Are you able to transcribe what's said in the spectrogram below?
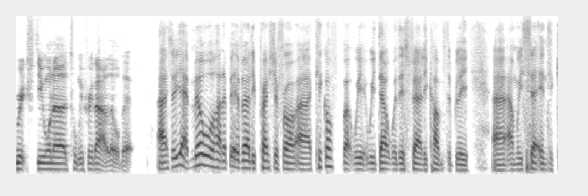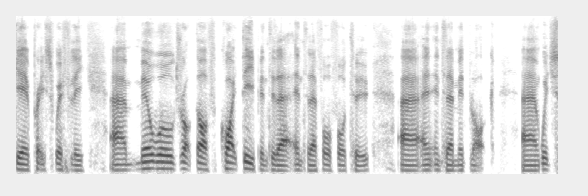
Rich, do you want to talk me through that a little bit? Uh, so yeah, Millwall had a bit of early pressure from uh, kickoff, but we, we dealt with this fairly comfortably, uh, and we set into gear pretty swiftly. Um, Millwall dropped off quite deep into their into their four four two, uh, and into their mid block. Um, which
